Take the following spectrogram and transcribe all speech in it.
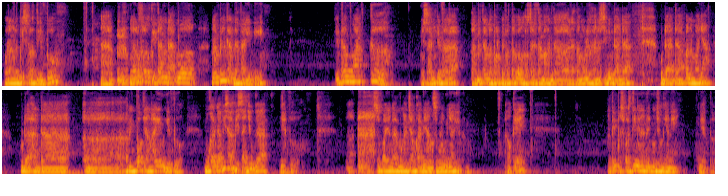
Kurang lebih seperti itu. Nah, lalu kalau kita tidak menampilkan data ini, kita muat ke misalnya kita tampilkan lapor pivot table nggak usah ditambahkan ke data model karena di sini udah ada udah ada apa namanya udah ada uh, report yang lain gitu. Bukan nggak bisa bisa juga gitu. Supaya nggak mengacaukan yang sebelumnya gitu. Oke? Okay? nanti seperti ini nanti munculnya nih gitu.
